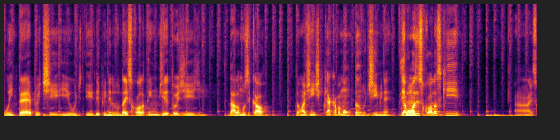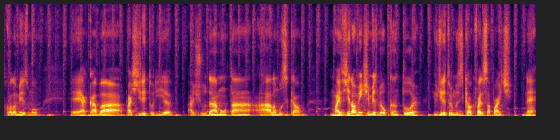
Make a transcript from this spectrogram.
o intérprete e, o, e dependendo da escola, tem um diretor de, de- da aula musical. Então a gente acaba montando o time, né? Tem Certo. algumas escolas que a escola mesmo é, acaba, a parte de diretoria ajuda a montar a ala musical. Mas geralmente mesmo é o cantor e o diretor musical que faz essa parte, né?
